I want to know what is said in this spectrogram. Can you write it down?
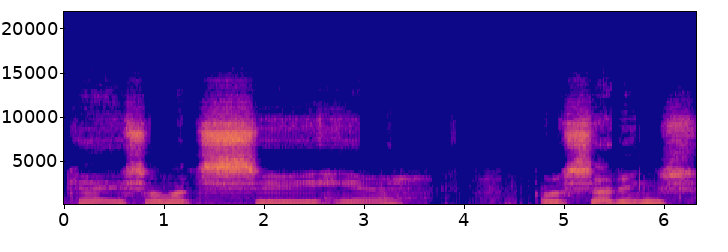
okay so let's see here Go to settings.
